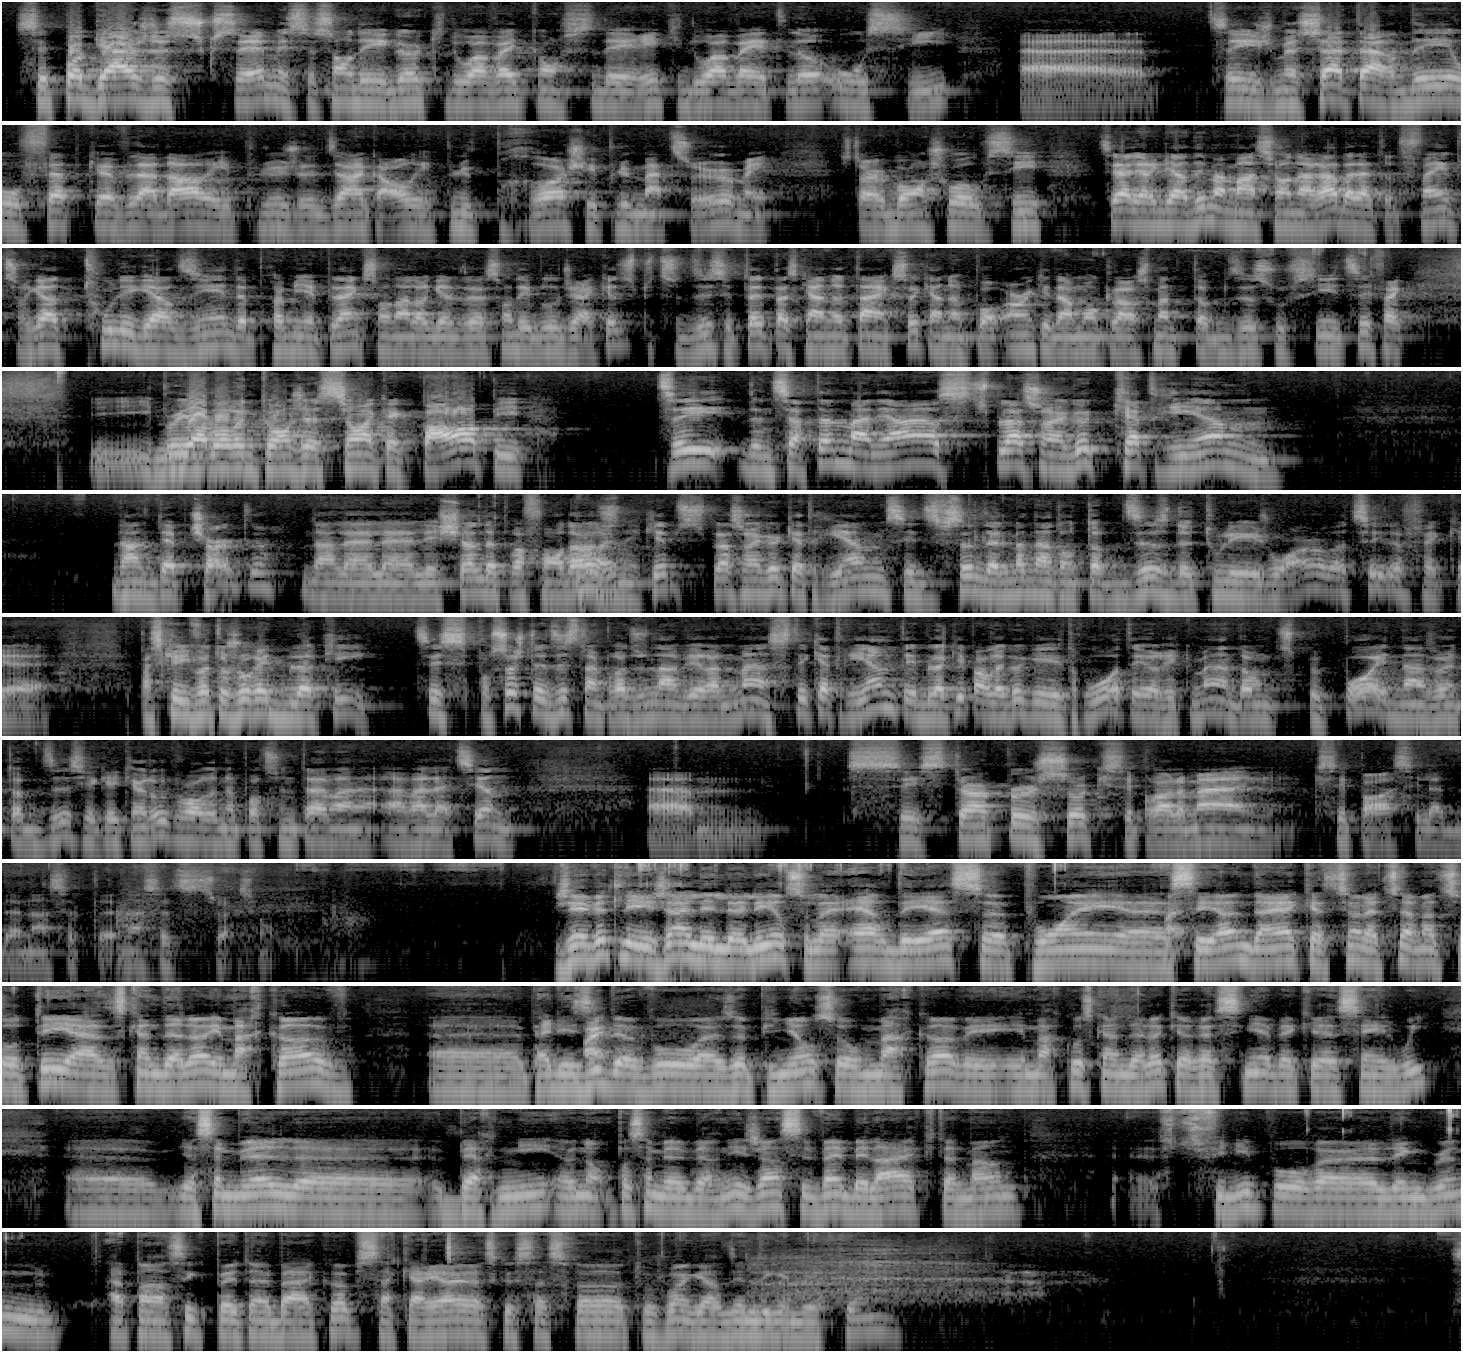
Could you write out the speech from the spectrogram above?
c'est pas gage de succès, mais ce sont des gars qui doivent être considérés, qui doivent être là aussi. Euh, je me suis attardé au fait que Vladar est plus, je le dis encore, est plus proche et plus mature, mais c'est un bon choix aussi. Tu allez regarder ma mention arabe à la toute fin, puis tu regardes tous les gardiens de premier plan qui sont dans l'organisation des Blue Jackets, puis tu te dis, c'est peut-être parce qu'il y en a tant que ça qu'il n'y en a pas un qui est dans mon classement de top 10 aussi. Fait il peut y avoir une congestion à quelque part. Puis, tu sais, d'une certaine manière, si tu places un gars quatrième dans le depth chart, dans l'échelle de profondeur d'une équipe, si tu places un gars quatrième, c'est difficile de le mettre dans ton top 10 de tous les joueurs. Là, fait que, parce qu'il va toujours être bloqué. C'est pour ça que je te dis que c'est un produit de l'environnement. Si tu es quatrième, tu es bloqué par le gars qui est trois, théoriquement. Donc, tu ne peux pas être dans un top 10. Il y a quelqu'un d'autre qui va avoir une opportunité avant, la tienne. Euh, c'est un peu ça qui s'est probablement qui s'est passé là-dedans, dans cette, dans cette situation. J'invite les gens à aller le lire sur le rds.ca. Une dernière question là-dessus avant de sauter à Scandella et Markov. Euh, allez-y de vos euh, opinions sur Markov et, Marco Scandella qui a signé avec euh, Saint-Louis. il y a Samuel Bernier, non, pas Samuel Bernier, Jean-Sylvain Belair qui te demande si tu finis pour Lindgren à penser qu'il peut être un backup, sa carrière, est-ce que ça sera toujours un gardien de Ligue américaine?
